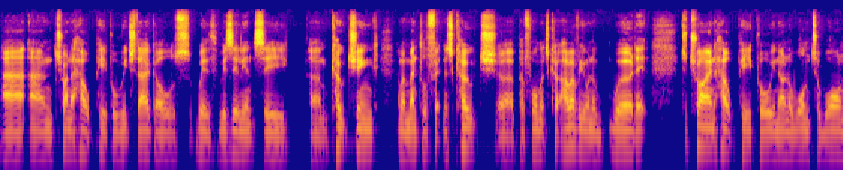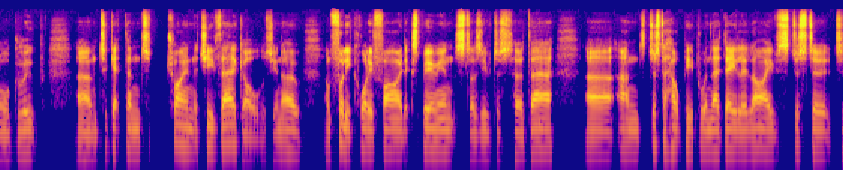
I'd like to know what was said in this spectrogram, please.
uh, and trying to help people reach their goals with resiliency, um, coaching. I'm a mental fitness coach, uh, performance coach, however you want to word it, to try and help people, you know, in a one-to-one or group, um, to get them to try and achieve their goals. You know, I'm fully qualified, experienced, as you've just heard there, uh, and just to help people in their daily lives, just to, to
